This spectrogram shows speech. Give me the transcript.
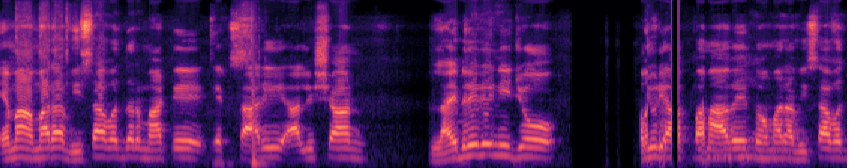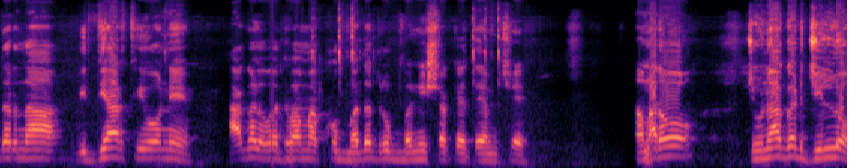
એમાં અમારા વિસાવદર માટે એક સારી આલિશાન લાઇબ્રેરીની જો મંજૂરી આપવામાં આવે તો અમારા વિસાવદરના વિદ્યાર્થીઓને આગળ વધવામાં ખૂબ મદદરૂપ બની શકે તેમ છે. અમારો જુનાગઢ જિલ્લો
